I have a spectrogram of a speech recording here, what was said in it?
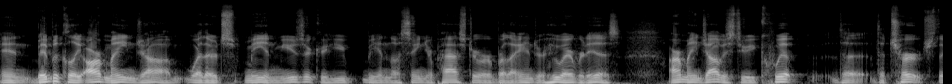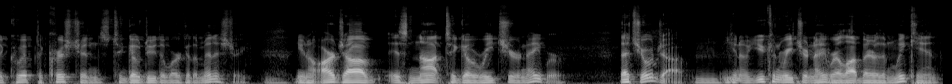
And biblically, our main job, whether it's me in music or you being the senior pastor or Brother Andrew, whoever it is, our main job is to equip the, the church, to equip the Christians to go do the work of the ministry. You know, our job is not to go reach your neighbor. That's your job. You know, you can reach your neighbor a lot better than we can.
